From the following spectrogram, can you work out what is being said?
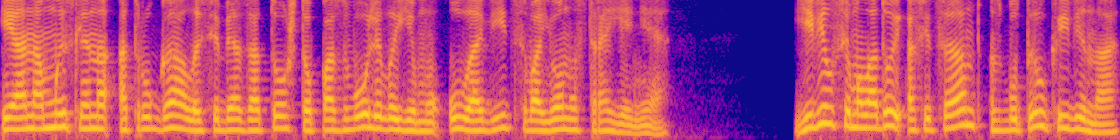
И она мысленно отругала себя за то, что позволила ему уловить свое настроение. Явился молодой официант с бутылкой вина,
